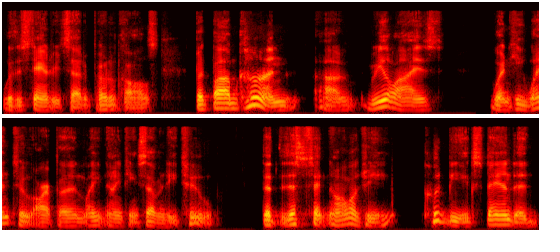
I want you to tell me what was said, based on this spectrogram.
with a standard set of protocols. But Bob Kahn uh, realized when he went to ARPA in late 1972 that this technology could be expanded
